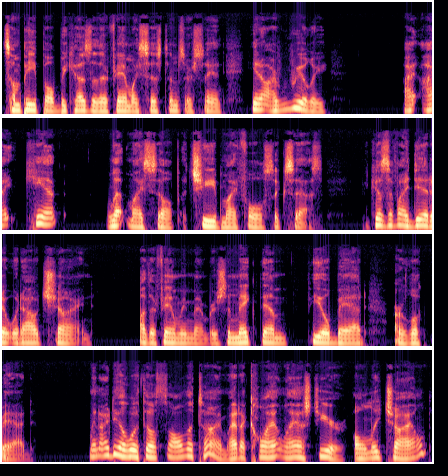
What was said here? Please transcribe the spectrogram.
Some people, because of their family systems, are saying, you know, I really, I, I can't let myself achieve my full success because if I did, it would outshine other family members and make them feel bad or look bad. I mean, I deal with this all the time. I had a client last year, only child.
